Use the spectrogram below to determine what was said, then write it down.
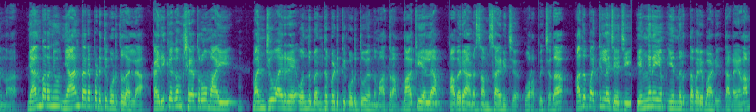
എന്ന്. ഞാൻ പറഞ്ഞു ഞാൻ തരപ്പെടുത്തി കൊടുത്തതല്ല. കരിക്കകം ക്ഷേത്രവുമായി മഞ്ജു വാര്യരെ ഒന്ന് ബന്ധപ്പെടുത്തി കൊടുത്തു എന്ന് മാത്രം. ബാക്കിയെല്ലാം അവരാണ് സംസാരിച്ച് ഉറപ്പിച്ചത്. അത് പറ്റില്ല ചേച്ചി. എങ്ങനെയും ഈ നൃത്ത പരിപാടി തടയണം.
